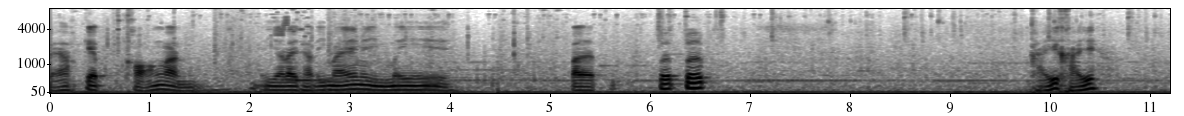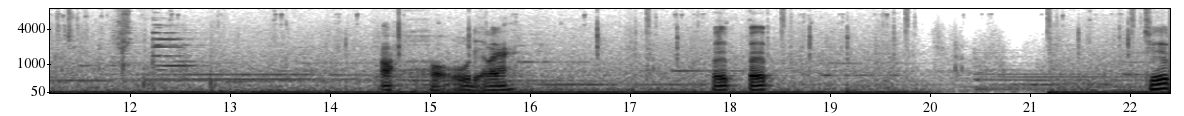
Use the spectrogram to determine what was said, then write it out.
แล้วเก็บของก่อน มีอะไรแถวนี้ไหมไม่มีเปิดปึ๊บปึ๊บไขไขอ๋อโหเดี๋ยวก่อนนะปึ๊บปึ๊บชึบ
